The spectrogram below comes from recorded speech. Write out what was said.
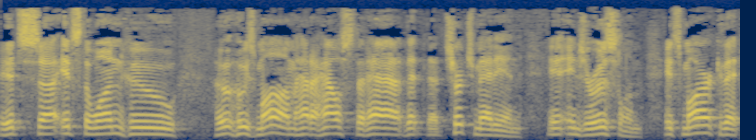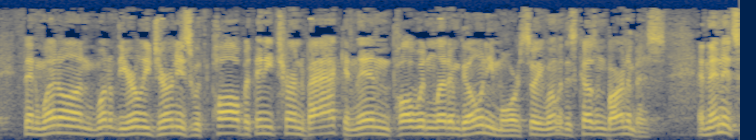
It's uh, it's the one who who, whose mom had a house that had that, that church met in, in, in Jerusalem. It's Mark that then went on one of the early journeys with Paul, but then he turned back, and then Paul wouldn't let him go anymore, so he went with his cousin Barnabas. And then it's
